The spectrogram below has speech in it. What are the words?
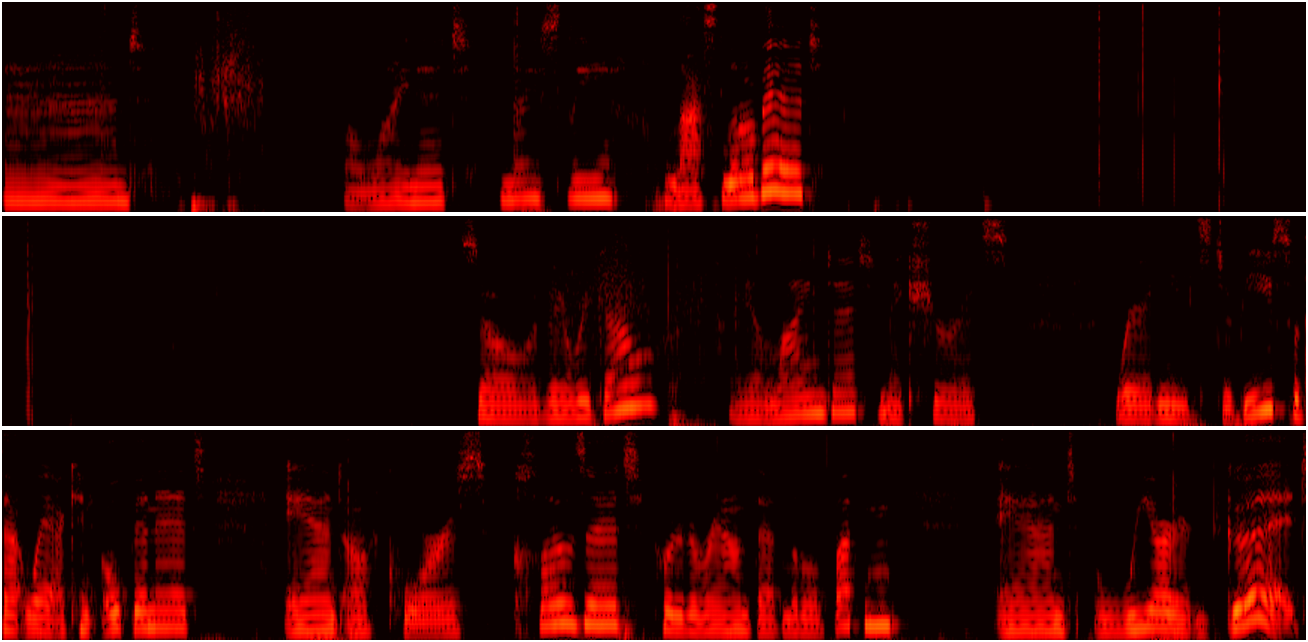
And align it nicely. Last little bit. So there we go. I aligned it make sure it's where it needs to be so that way I can open it and of course close it put it around that little button and we are good.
